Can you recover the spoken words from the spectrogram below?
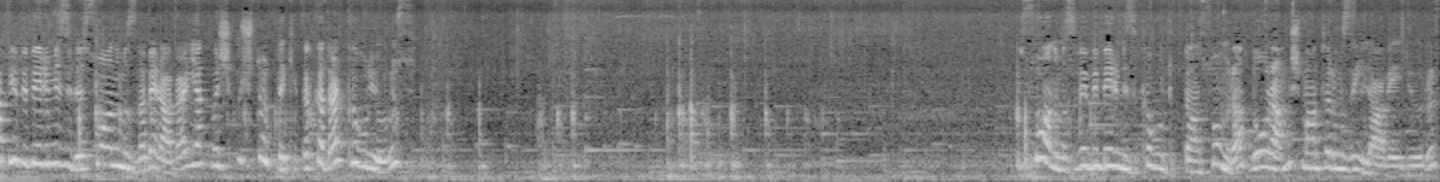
Kapya biberimizi de soğanımızla beraber yaklaşık 3-4 dakika kadar kavuruyoruz. Soğanımızı ve biberimizi kavurduktan sonra doğranmış mantarımızı ilave ediyoruz.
